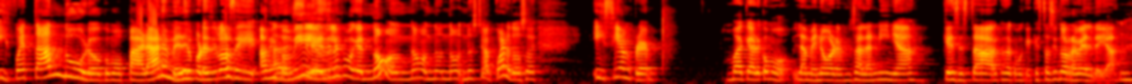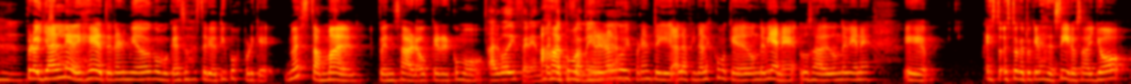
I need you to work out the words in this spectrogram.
Y fue tan duro como pararme, por decirlo así, a mi familia y decirles como que no, no, no, no, no estoy de acuerdo. O y siempre voy a quedar como la menor, o sea, la niña que se está, o sea, como que, que está siendo rebelde ya. Pero ya le dejé de tener miedo como que a esos estereotipos porque no está mal pensar o querer como... Algo diferente Ajá, que tu como familia. querer algo diferente y a la final es como que de dónde viene, o sea, de dónde viene eh, esto, esto que tú quieres decir. O sea, yo,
